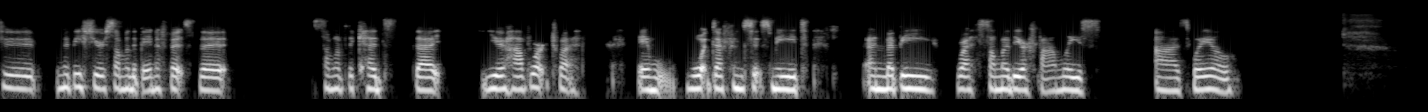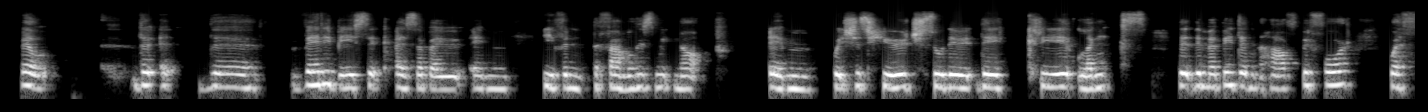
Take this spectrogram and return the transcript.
to maybe share some of the benefits that some of the kids that you have worked with and what difference it's made and maybe with some of their families as well well the the very basic is about um, even the families meeting up um, which is huge so they they create links that they maybe didn't have before with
